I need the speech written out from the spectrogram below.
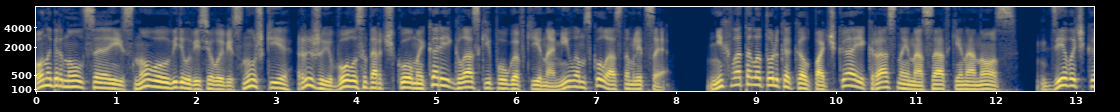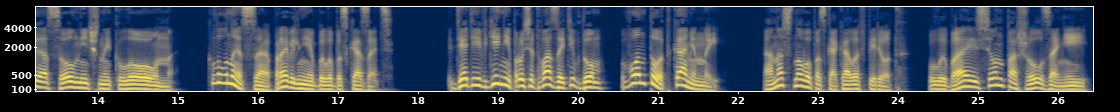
Он обернулся и снова увидел веселые веснушки, рыжие волосы торчком и карие глазки-пуговки на милом скуластом лице. Не хватало только колпачка и красной насадки на нос. Девочка — солнечный клоун. Клоунесса, правильнее было бы сказать. «Дядя Евгений просит вас зайти в дом. Вон тот, каменный». Она снова поскакала вперед. Улыбаясь, он пошел за ней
